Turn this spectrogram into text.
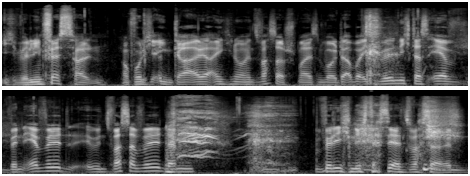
Ich will ihn festhalten. Obwohl ich ihn gerade eigentlich noch ins Wasser schmeißen wollte. Aber ich will nicht, dass er, wenn er will, ins Wasser will, dann will ich nicht, dass er ins Wasser rennen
